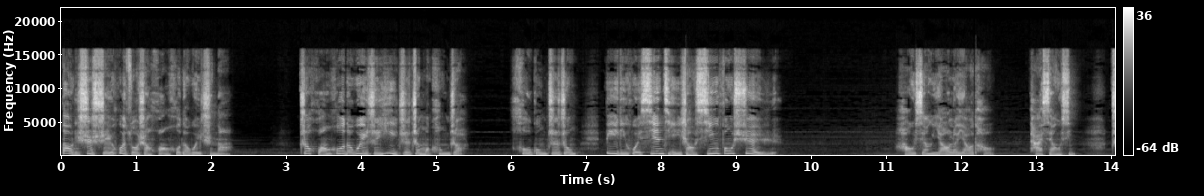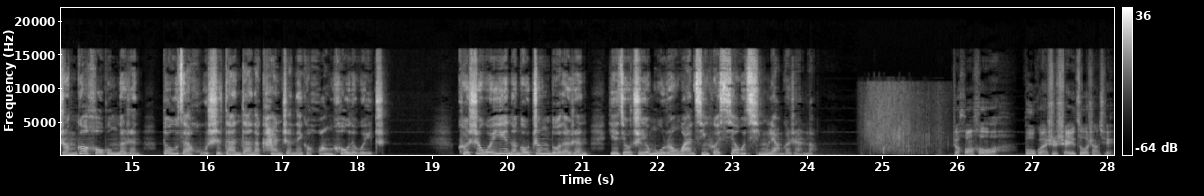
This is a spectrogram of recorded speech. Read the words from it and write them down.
到底是谁会坐上皇后的位置呢？这皇后的位置一直这么空着，后宫之中必定会掀起一场腥风血雨。郝香摇了摇头，她相信整个后宫的人都在虎视眈眈地看着那个皇后的位置。可是，唯一能够争夺的人，也就只有慕容婉晴和萧晴两个人了。这皇后啊，不管是谁坐上去，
